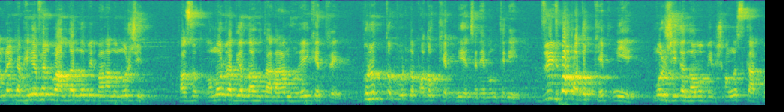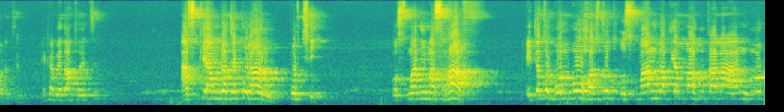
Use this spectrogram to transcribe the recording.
আমরা এটা ভেঙে ফেলব আল্লাহর নবীর বানানো মসজিদ। হজরত ওমর রাজি আল্লাহ আনহু এই ক্ষেত্রে গুরুত্বপূর্ণ পদক্ষেপ নিয়েছেন এবং তিনি দৃঢ় পদক্ষেপ নিয়ে মসজিদে নববীর সংস্কার করেছেন। এটা বেদাত হয়েছে? আজকে আমরা যে কোরআন পড়ছি, ওসমানী মাসহাফ এটা তো বলব হজরত ওসমান রাজি আল্লাহ তালা আনহুর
